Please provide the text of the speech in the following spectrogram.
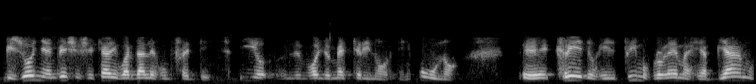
Bisogna invece cercare di guardarle con freddezza. Io le voglio mettere in ordine. Uno, eh, credo che il primo problema che abbiamo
